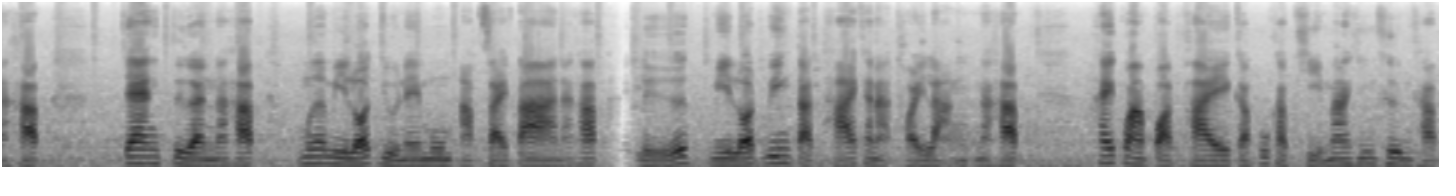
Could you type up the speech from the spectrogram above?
นะครับ แจ้งเตือนนะครับ เมื่อมีรถอยู่ในมุมอับสายตานะครับ หรือมีรถวิ่งตัดท้ายขณะถอยหลังนะครับ ให้ความปลอดภัยกับผู้ขับขี่มากยิ่งขึ้นครับ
